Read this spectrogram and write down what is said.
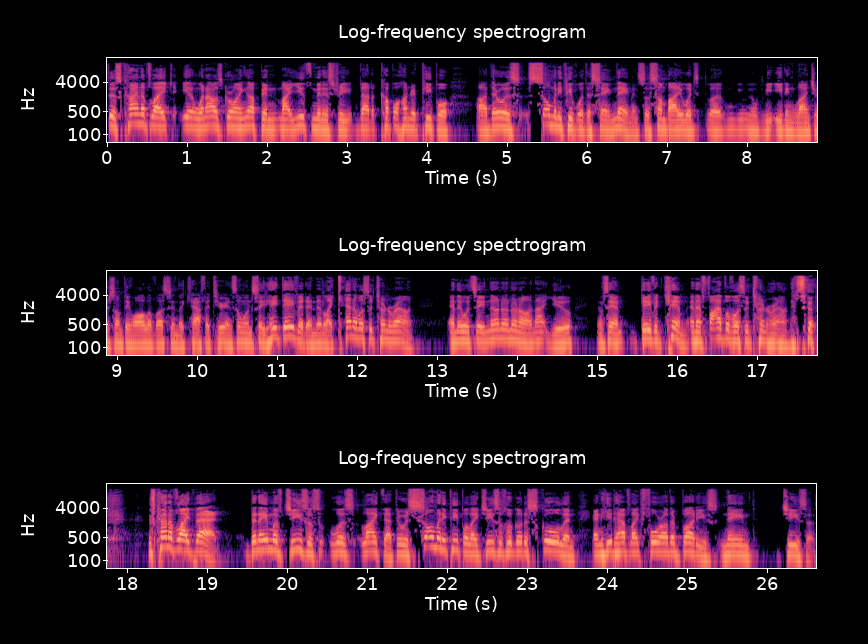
So it's kind of like, you know, when I was growing up in my youth ministry, about a couple hundred people, uh, there was so many people with the same name. And so somebody would uh, be eating lunch or something, all of us in the cafeteria, and someone would say, hey, David, and then like 10 of us would turn around. And they would say, no, no, no, no, not you. And say, I'm David Kim. And then five of us would turn around. And so it's kind of like that. The name of Jesus was like that. There were so many people, like Jesus would go to school and, and he'd have like four other buddies named Jesus.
